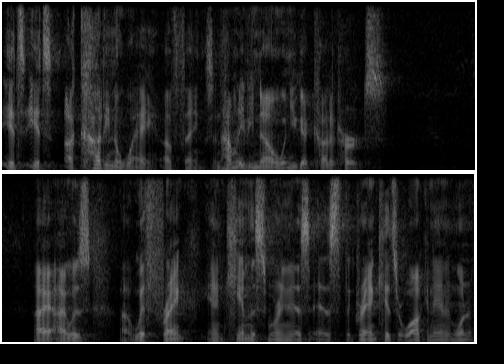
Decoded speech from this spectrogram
it's, it's a cutting away of things. And how many of you know when you get cut, it hurts? I, I was uh, with Frank and Kim this morning as, as the grandkids are walking in, and one of,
